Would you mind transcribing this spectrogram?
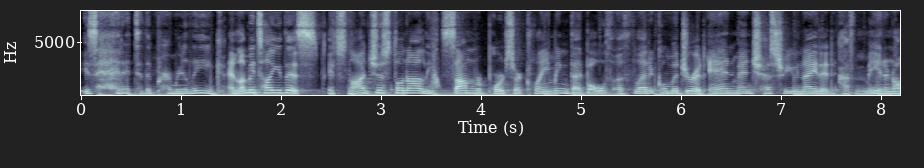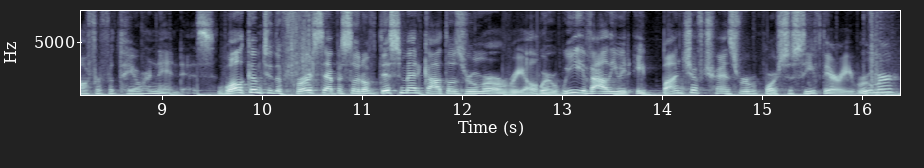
is headed to the Premier League. And let me tell you this, it's not just Tonali. Some reports are claiming that both Atletico Madrid and Manchester United have made an offer for Theo Hernandez. Welcome to the first episode of this Mercato's Rumor or Real, where we evaluate a bunch of transfer reports to see if they're a rumor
